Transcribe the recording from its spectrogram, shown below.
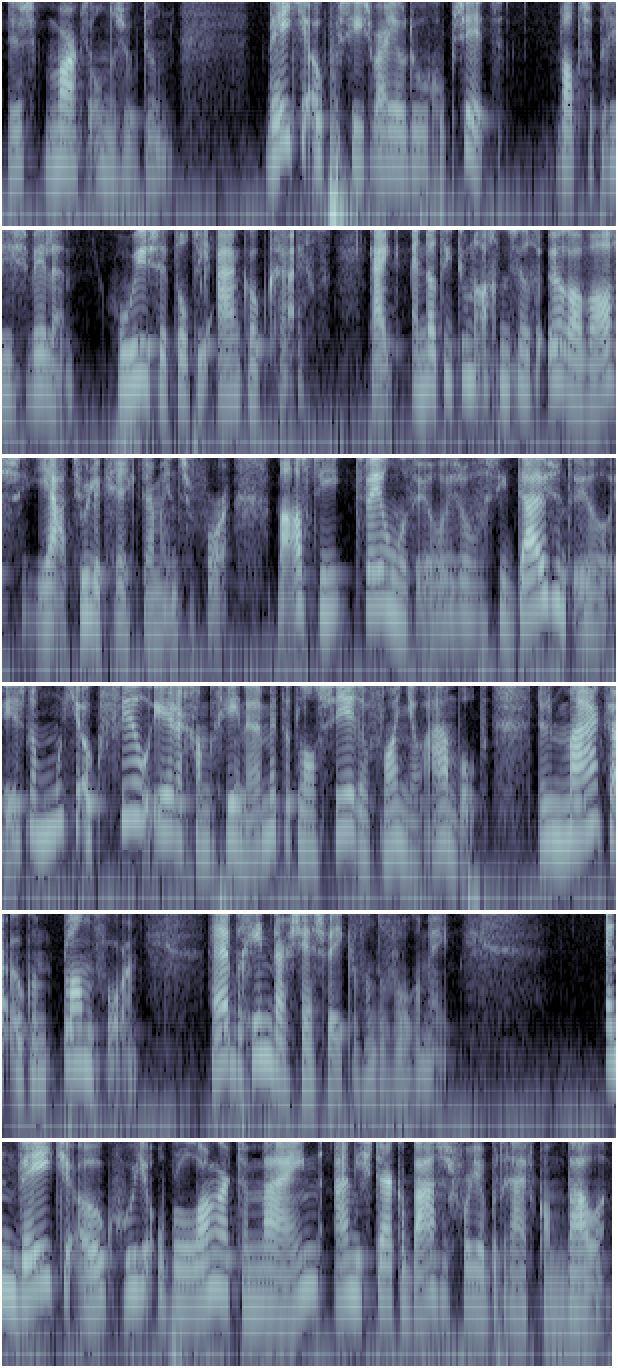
Dus marktonderzoek doen. Weet je ook precies waar jouw doelgroep zit? Wat ze precies willen? Hoe je ze tot die aankoop krijgt. Kijk, en dat die toen 28 euro was, ja, tuurlijk kreeg ik daar mensen voor. Maar als die 200 euro is of als die 1000 euro is, dan moet je ook veel eerder gaan beginnen met het lanceren van jouw aanbod. Dus maak daar ook een plan voor. begin daar zes weken van tevoren mee. En weet je ook hoe je op lange termijn aan die sterke basis voor je bedrijf kan bouwen.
